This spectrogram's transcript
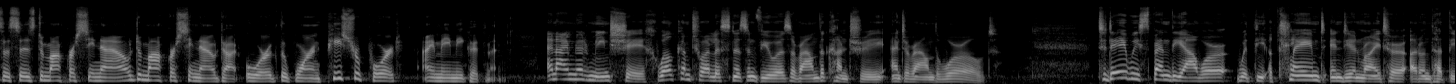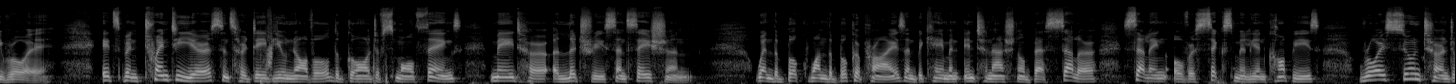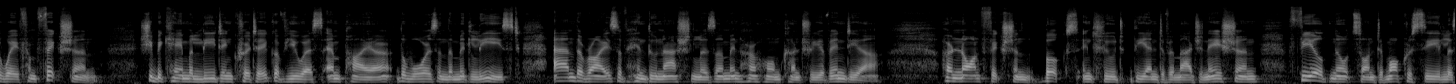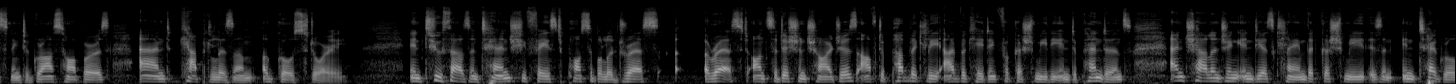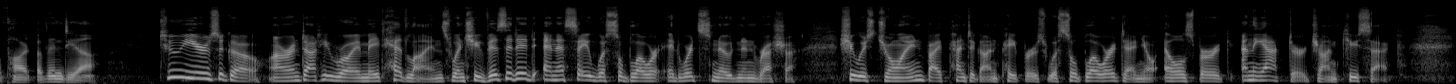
This is Democracy Now!, democracynow.org, The War and Peace Report. I'm Amy Goodman. And I'm Nermeen Sheikh. Welcome to our listeners and viewers around the country and around the world. Today, we spend the hour with the acclaimed Indian writer Arundhati Roy. It's been 20 years since her debut novel, The God of Small Things, made her a literary sensation when the book won the Booker Prize and became an international bestseller, selling over 6 million copies, Roy soon turned away from fiction. She became a leading critic of U.S. empire, the wars in the Middle East, and the rise of Hindu nationalism in her home country of India. Her nonfiction books include The End of Imagination, Field Notes on Democracy, Listening to Grasshoppers, and Capitalism, A Ghost Story. In 2010, she faced possible address, arrest on sedition charges after publicly advocating for Kashmiri independence and challenging India's claim that Kashmir is an integral part of India. Two years ago, Arundhati Roy made headlines when she visited NSA whistleblower Edward Snowden in Russia. She was joined by Pentagon Papers whistleblower Daniel Ellsberg and the actor John Cusack.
